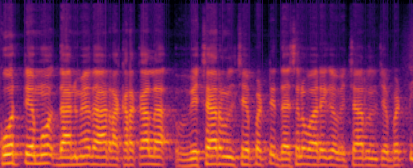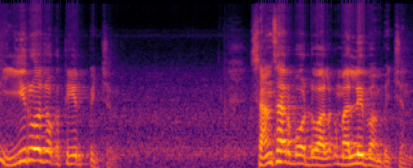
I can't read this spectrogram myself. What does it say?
కోర్టు ఏమో దాని మీద రకరకాల విచారణలు చేపట్టి దశల వారీగా విచారణలు చేపట్టి ఈరోజు ఒక తీర్పు ఇచ్చింది. సెన్సార్ బోర్డు వాళ్ళకి మళ్ళీ పంపించింది.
